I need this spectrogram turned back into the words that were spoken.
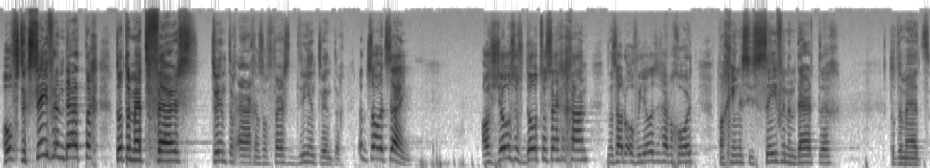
Hoofdstuk 37 tot en met vers 20 ergens, of vers 23. Dat zou het zijn. Als Jozef dood zou zijn gegaan, dan zouden we over Jozef hebben gehoord van Genesis 37 tot en met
